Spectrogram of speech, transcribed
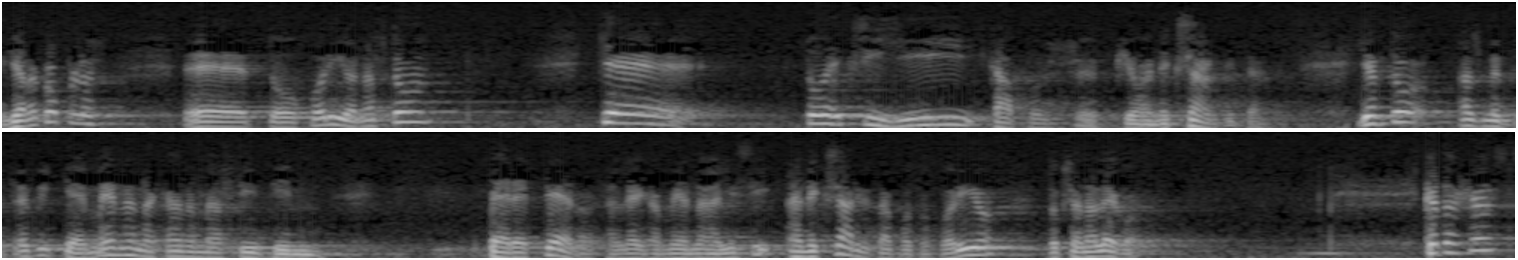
Γιανακόπουλος ε, το χωρίον αυτό και το εξηγεί κάπως ε, πιο ανεξάρτητα γι' αυτό ας με επιτρέπει και εμένα να κάνουμε αυτή την περαιτέρω θα λέγαμε ανάλυση ανεξάρτητα από το χωρίο. Το ξαναλέγω. Καταρχάς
